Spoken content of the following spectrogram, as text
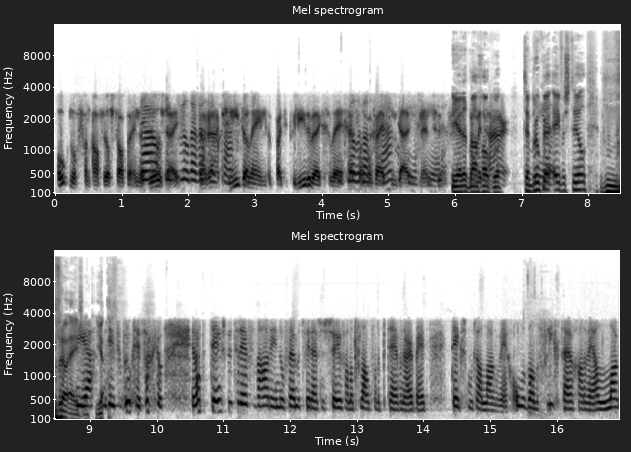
ook nog van af wil stappen, en dat Nou, wil zij, wil daar dan wel raakt ze niet alleen een particuliere werkgelegenheid van wel zo'n graag 15.000 op reageren. mensen. Ja, dat mag ook wel. Ten Broeke, Ja. even stil. Mevrouw IJzer. Ja, Ja. meneer de Broek heeft ook heel... En wat de tanks betreft, we hadden in november 2007 al een plan van de Partij van de Arbeid. Tanks moeten al lang weg. Onbemande vliegtuigen hadden wij al lang...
